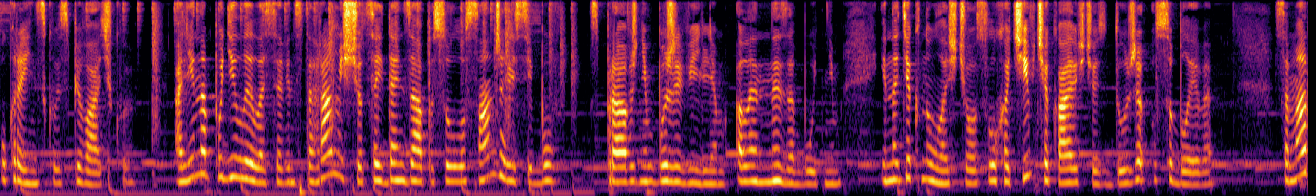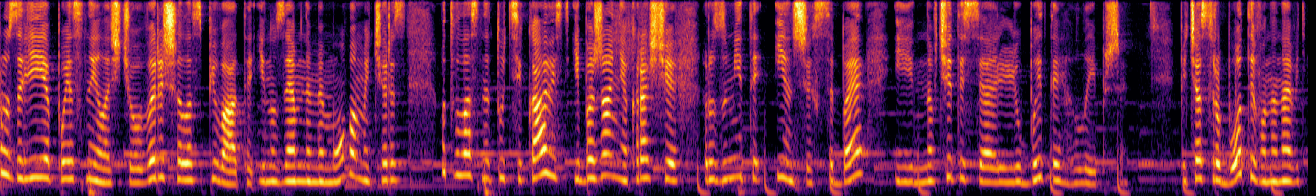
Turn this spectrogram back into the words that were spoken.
українською співачкою. Аліна поділилася в інстаграмі, що цей день запису у Лос-Анджелесі був справжнім божевіллям, але незабутнім, і натякнула, що слухачів чекає щось дуже особливе. Сама Розалія пояснила, що вирішила співати іноземними мовами через от власне ту цікавість і бажання краще розуміти інших себе і навчитися любити глибше. Під час роботи вона навіть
